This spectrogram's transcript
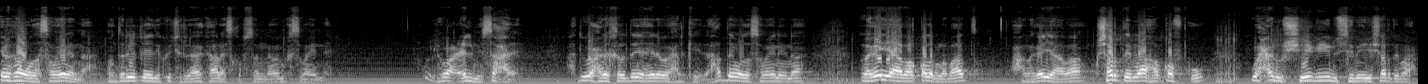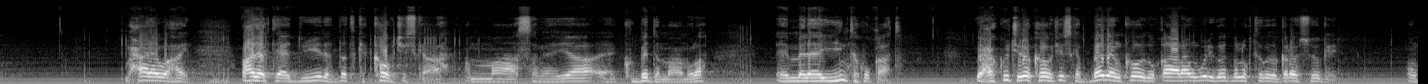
Iminkaan wada samaynaynaa oon dariiqeedii ku jirnaa kaala isqabsanna imika samayne waa cilmi saxe. Haddii waxaan khaldan yahayna waa halkeeda. Haddayn wada samaynaynaa laga yaabaa qodob labaad waxaa laga yaabaa shardi maaha qofku waxaanuu sheegay inuu sameeyey shardi maaha. Maxaana u ahayn waxaad eegtaa adduunyada dadka coacheska ah ama sameeya kubadda maamula ee malaayiinta ku qaata waxaa ku jira coacheska badankoodu qaaraan weligoodba lugtagooda garoon soo gelin. Oon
